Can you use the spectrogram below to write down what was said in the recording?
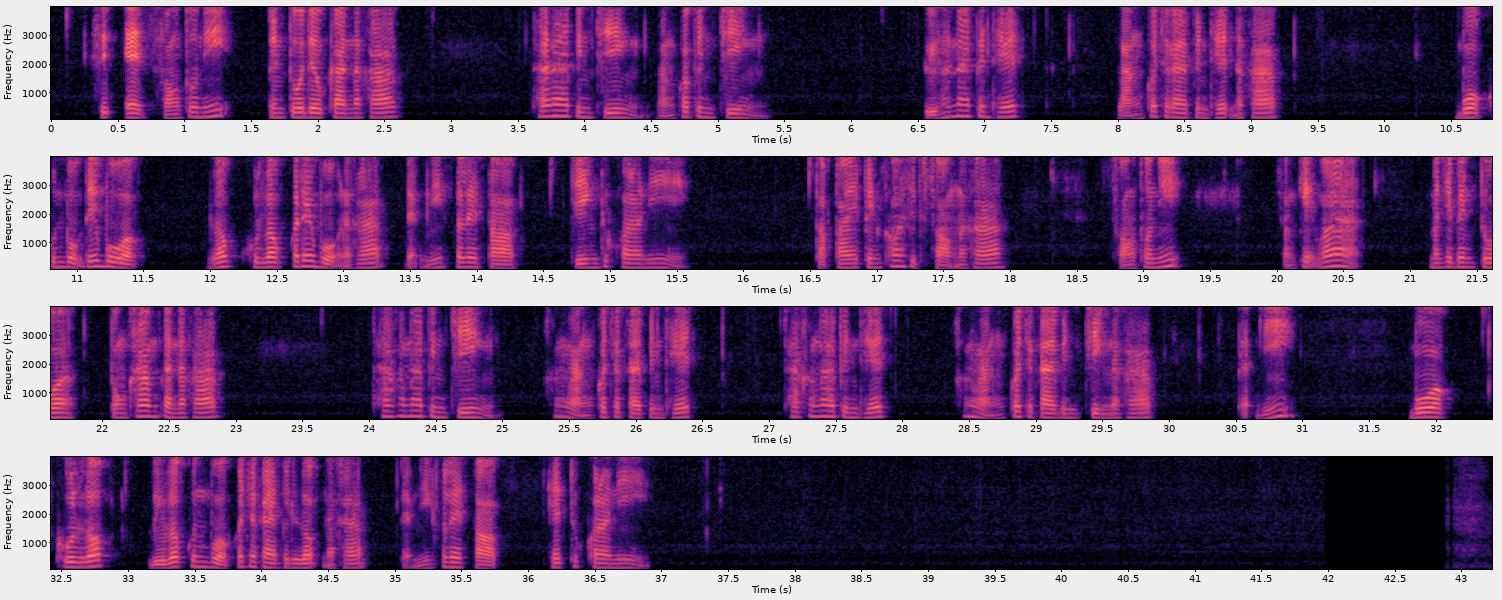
11 2 ตัวนี้เป็นตัวเดียวกันนะครับ ถ้าหน้าเป็นจริง หลังก็เป็นจริง หรือถ้าหน้าเป็นเท็จ หลังก็จะกลายเป็นเท็จนะครับ บวกคุณบวกได้บวก ลบคุณลบก็ได้บวกนะครับ แบบนี้ก็เลยตอบจริงทุกกรณี ต่อไปเป็นข้อ 12 นะครับ2 ตัวนี้สังเกตว่ามันจะเป็นตัวตรงข้ามกันนะครับ ถ้าข้างหน้าเป็นจริง ข้างหลังก็จะกลายเป็นเท็จ ถ้าข้างหน้าเป็นเท็จ ข้างหลังก็จะกลายเป็นจริงนะครับ แบบนี้ บวกคูณลบ หรือลบคูณบวกก็จะกลายเป็นลบนะครับ แบบนี้ก็เลยตอบเท็จทุกกรณี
